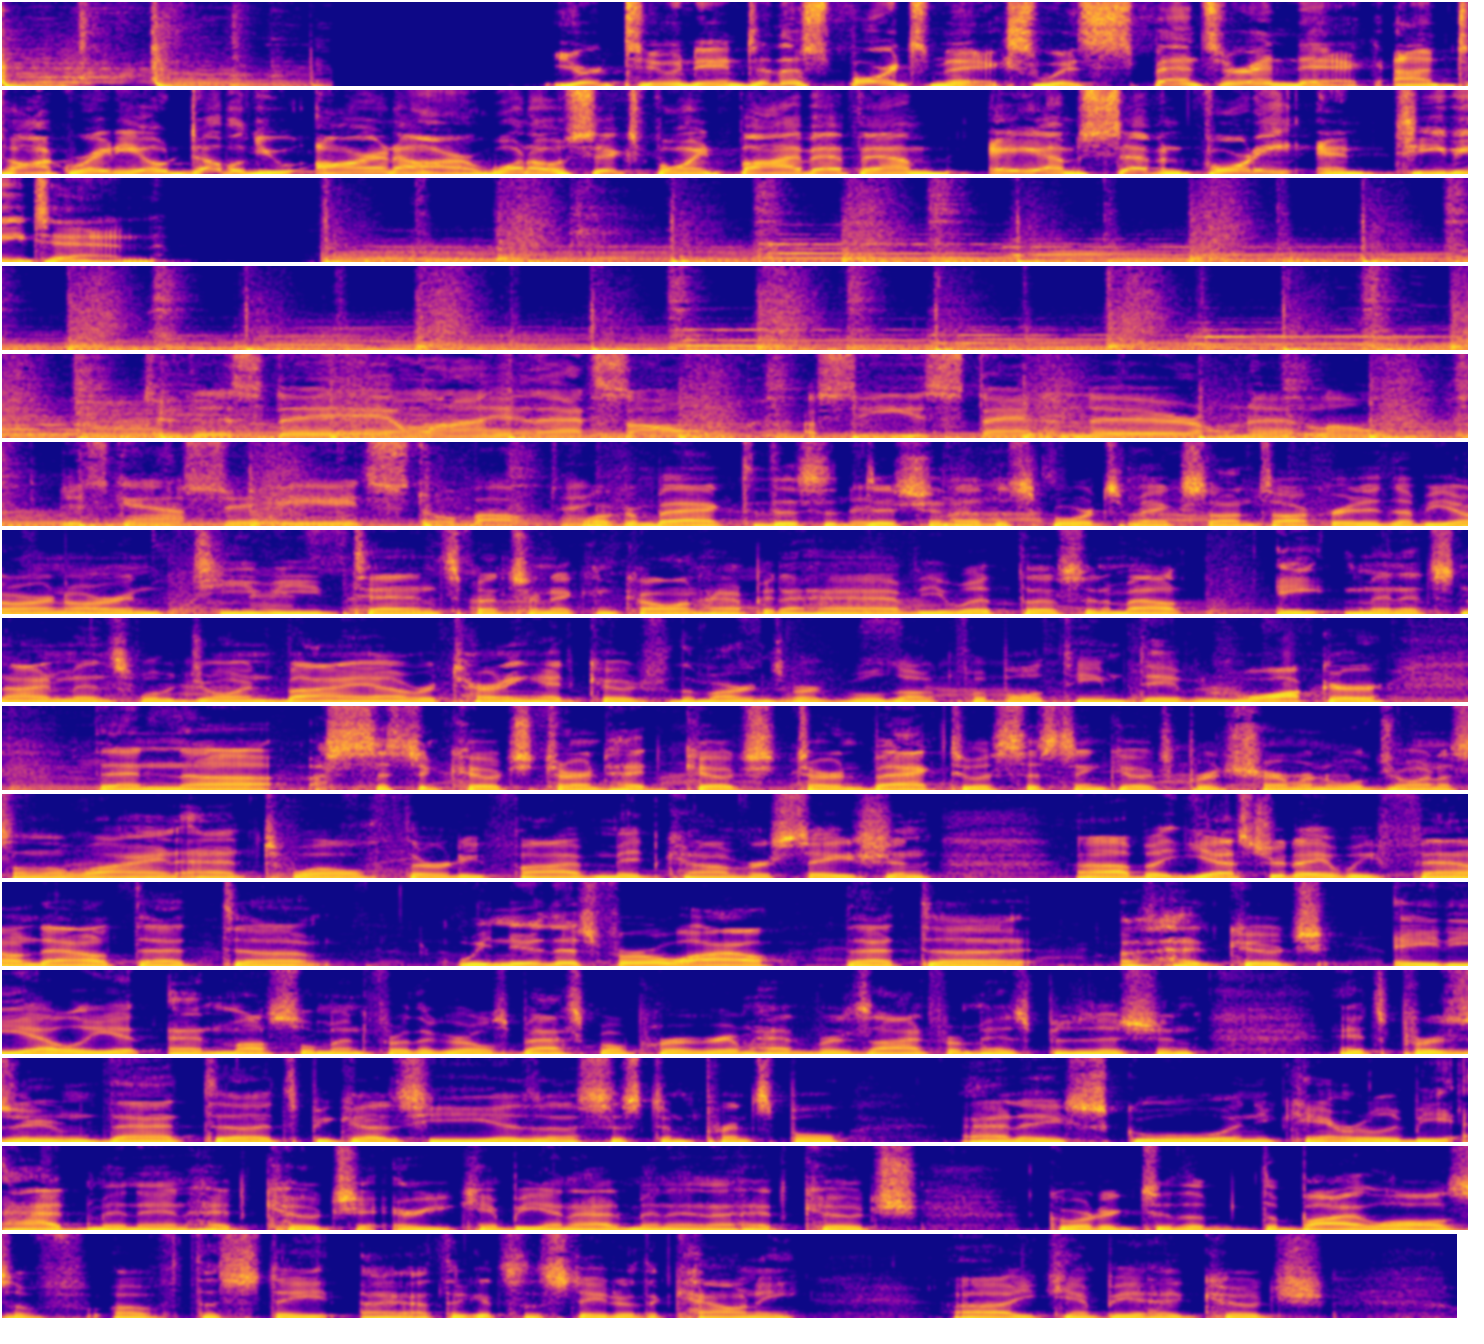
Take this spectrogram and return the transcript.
You're tuned in to the Sports Mix with Spencer and Nick on Talk Radio WRNR 106.5 FM, AM 740, and TV 10. To this day, when I hear that song, I see you standing there on that lawn Welcome back to this edition of the Sports Mix on Talk Radio WRNR and TV 10. Spencer, Nick, and Colin, happy to have you with us. In about eight minutes, nine minutes, we'll be joined by uh, returning head coach for the Martinsburg Bulldog football team, David Walker. Then uh, assistant coach turned head coach turned back to assistant coach Britt Sherman will join us on the line at 12:35 mid conversation. Uh, but yesterday we found out that uh, we knew this for a while that uh, head coach A.D. Elliott at Musselman for the girls basketball program had resigned from his position. It's presumed that uh, it's because he is an assistant principal at a school, and you can't really be admin and head coach, or you can't be an admin and a head coach according to the the bylaws of of the state. I think it's the state or the county. Uh, you can't be a head coach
